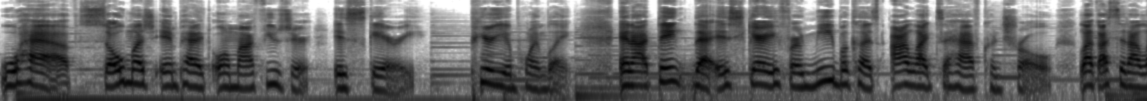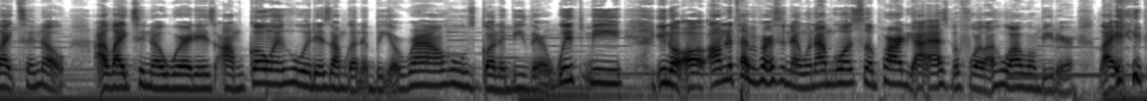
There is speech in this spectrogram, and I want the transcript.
will have so much impact on my future is scary period point blank. And I think that it's scary for me because I like to have control. Like I said, I like to know. I like to know where it is I'm going, who it is I'm going to be around, who's going to be there with me. You know, uh, I'm the type of person that when I'm going to a party, I ask before, like, who I'm going to be there. Like,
